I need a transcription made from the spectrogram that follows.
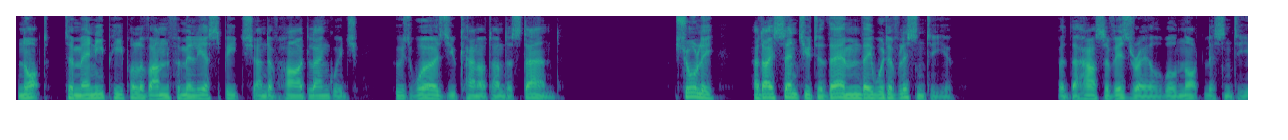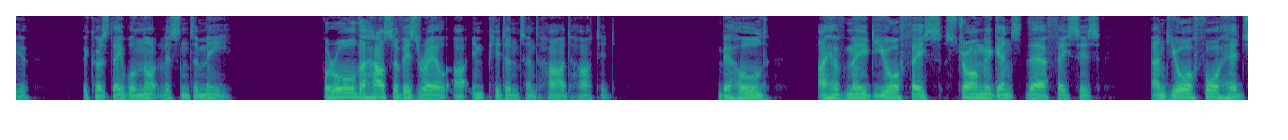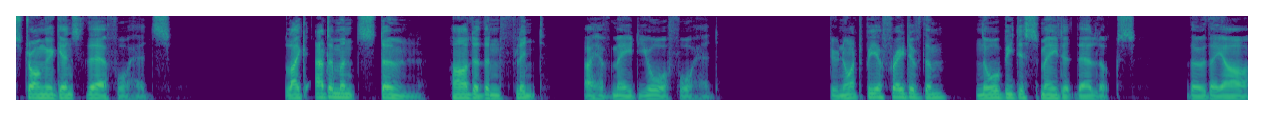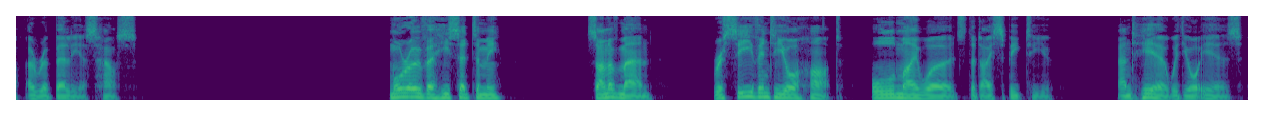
not to many people of unfamiliar speech and of hard language, whose words you cannot understand. Surely, had I sent you to them, they would have listened to you. But the house of Israel will not listen to you, because they will not listen to me. For all the house of Israel are impudent and hard hearted. Behold, I have made your face strong against their faces, and your forehead strong against their foreheads. Like adamant stone, harder than flint, I have made your forehead. Do not be afraid of them, nor be dismayed at their looks, though they are a rebellious house. Moreover, he said to me, Son of man, receive into your heart all my words that I speak to you, and hear with your ears.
